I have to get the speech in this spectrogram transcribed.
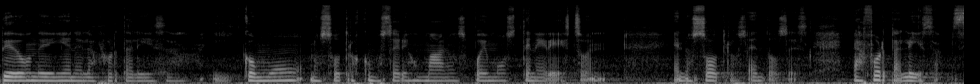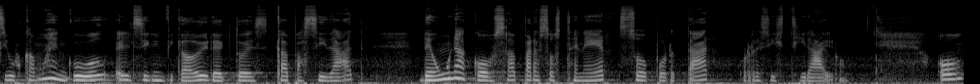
de dónde viene la fortaleza y cómo nosotros como seres humanos podemos tener esto en, nosotros. Entonces, la fortaleza. Si buscamos en Google, el significado directo es capacidad de una cosa para sostener, soportar o resistir algo. O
